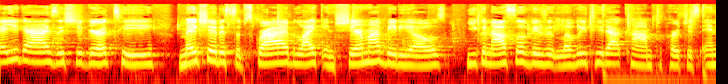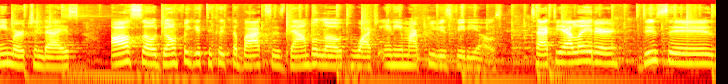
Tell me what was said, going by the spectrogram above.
Hey you guys, it's your girl T. Make sure to subscribe, like, and share my videos. You can also visit lovelyti.com to purchase any merchandise. Also, don't forget to click the boxes down below to watch any of my previous videos. Talk to y'all later. Deuces.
